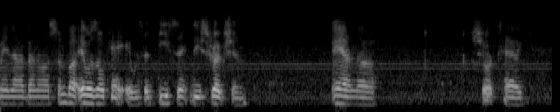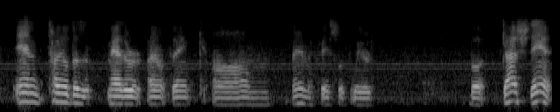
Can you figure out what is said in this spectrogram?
may not have been awesome, but it was okay. It was a decent description. And, uh, short tag. And title doesn't matter, I don't think. Um, man, my face looked weird. But, gosh it.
